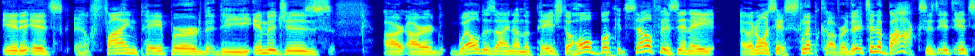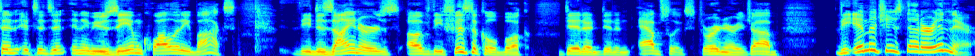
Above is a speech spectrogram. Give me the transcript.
it, it's you know, fine paper. The, the images are, are well designed on the page. The whole book itself is in a I don't want to say a slip cover. It's in a box. It's, it's, in, it's, it's in a museum quality box. The designers of the physical book did a, did an absolutely extraordinary job the images that are in there.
